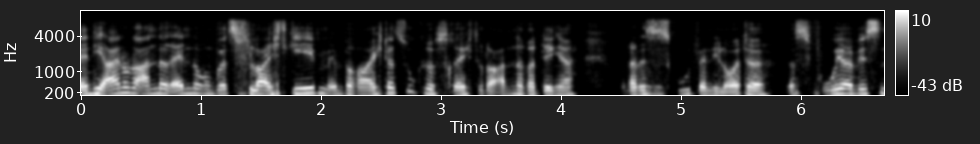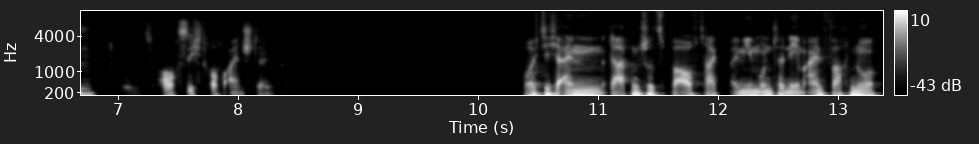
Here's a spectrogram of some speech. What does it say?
Denn die ein oder andere Änderung wird es vielleicht geben im Bereich der Zugriffsrecht oder anderer Dinge. Und dann ist es gut, wenn die Leute das vorher wissen und auch sich darauf einstellen können. Bräuchte ich einen Datenschutzbeauftragten bei mir im Unternehmen einfach nur,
